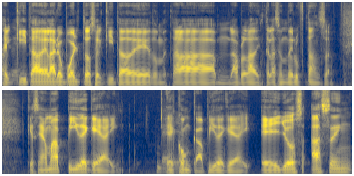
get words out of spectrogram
cerquita del aeropuerto, cerquita de donde está la, la- la instalación de Lufthansa, que se llama Pide que hay. Es con K, Pide que hay. Ellos hacen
